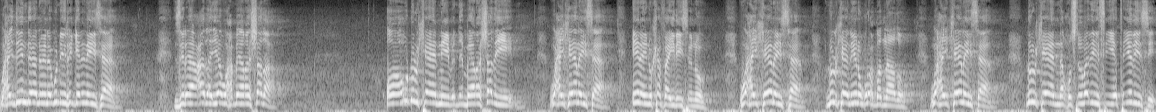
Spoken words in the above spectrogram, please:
waxay diinteennu inagu dhiiri gelinaysaa siraacada iyo waxbeerashada oo u dhulkeennii beerashadii waxay keenaysaa inaynu ka faa'iidaysanno waxay keenaysaa dhulkeenni inuu qurux badnaado. Waxay keenaysaa dhulkeenna khusuubadiisii iyo tayadiisii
